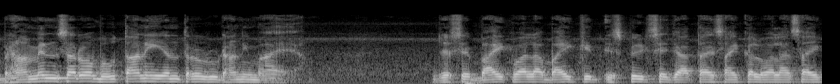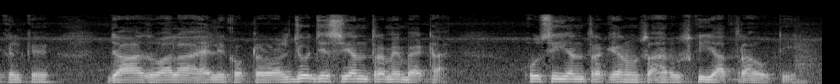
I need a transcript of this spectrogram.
ब्राह्मण सर्वभूतानी यंत्र रूढ़ानी माया। जैसे बाइक वाला बाइक की स्पीड से जाता है, साइकिल वाला साइकिल के जहाज़ वाला, हेलीकॉप्टर वाला, जो जिस यंत्र में बैठा है, उसी यंत्र के अनुसार उसकी यात्रा होती है।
